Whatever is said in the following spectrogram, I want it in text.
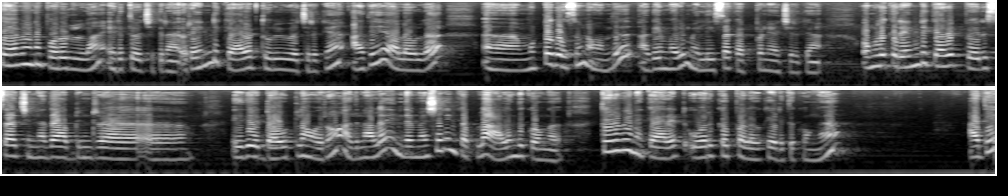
தேவையான பொருள்லாம் எடுத்து வச்சுக்கிறேன். ரெண்டு கேரட் துருவி வச்சுருக்கேன். அதே அளவில் முட்டைகோசும் நான் வந்து அதே மாதிரி மெல்லிஸாக கட் பண்ணி வச்சுருக்கேன். உங்களுக்கு ரெண்டு கேரட் பெருசாக சின்னதாக அப்படின்ற இது டவுட்லாம் வரும். அதனால இந்த மெஷரிங் கப்பில் அளந்துக்கோங்க. துருவின கேரட் ஒரு கப் அளவுக்கு எடுத்துக்கோங்க. அதே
